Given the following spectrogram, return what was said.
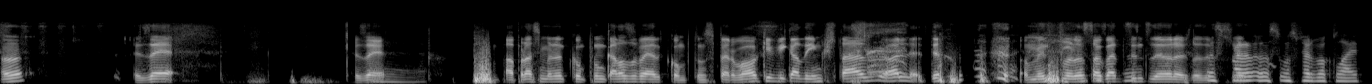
Hã? Pois é. Pois é. Para a próxima noite compro um Carlsberg, compro um Superboc e fica ali encostado. Olha, teu- ao menos foram só 400 euros. Estás a um, super, um, um Superboc Light.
